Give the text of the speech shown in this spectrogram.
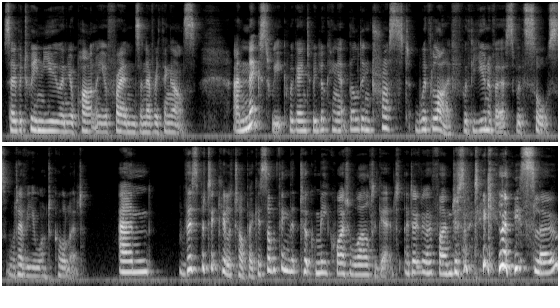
So between you and your partner, your friends and everything else. And next week, we're going to be looking at building trust with life, with the universe, with source, whatever you want to call it. And this particular topic is something that took me quite a while to get. I don't know if I'm just particularly slow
